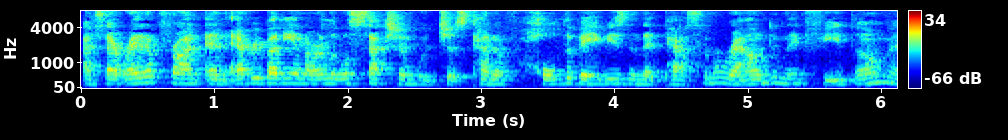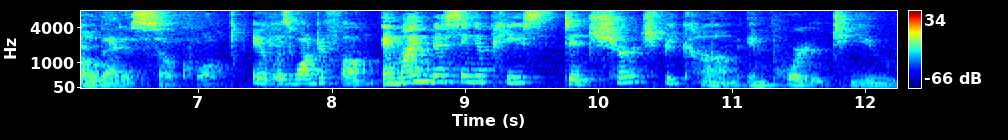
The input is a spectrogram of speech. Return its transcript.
I sat right up front, and everybody in our little section would just kind of hold the babies, and they'd pass them around, and they'd feed them. And Oh, that is so cool. it was wonderful. Am I missing a piece? Did church become important to you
